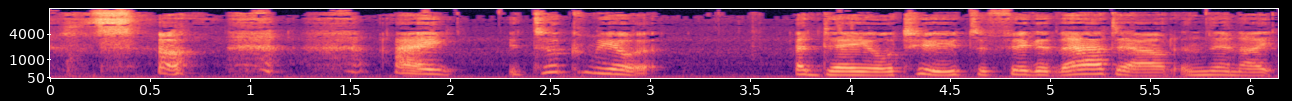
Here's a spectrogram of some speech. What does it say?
so I it took me a, a day or two to figure that out, and then I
